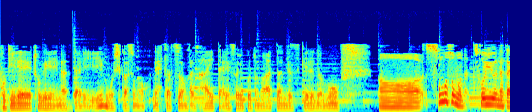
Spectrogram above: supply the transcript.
途切れ、途切れになったり、もしくはそのね、雑音が入ったり、そういうこともあったんですけれども、あそもそもそういうなんか、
